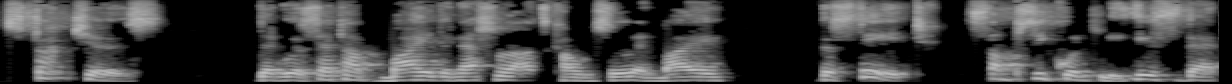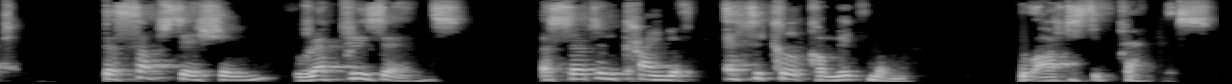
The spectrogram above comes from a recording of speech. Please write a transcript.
structures that were set up by the National Arts Council and by the state subsequently is that the substation represents a certain kind of ethical commitment to artistic practice.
